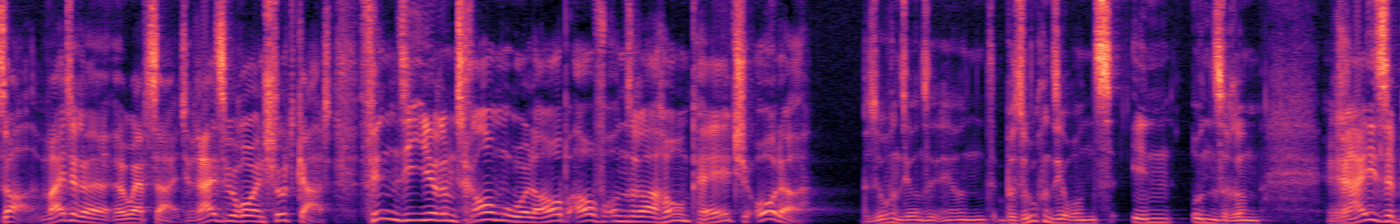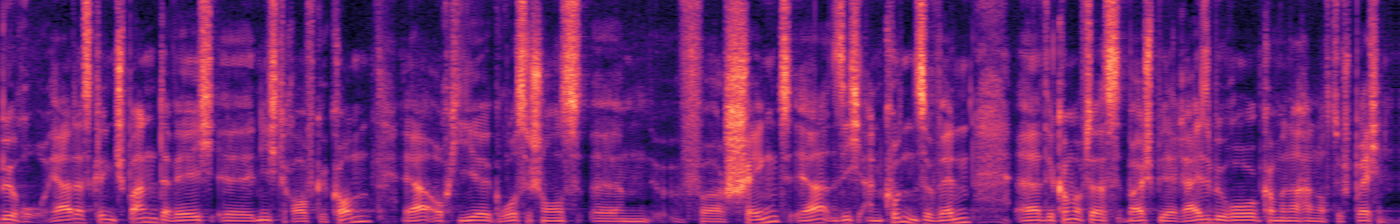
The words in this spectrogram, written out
So, weitere äh, Website. Reisebüro in Stuttgart. Finden Sie Ihren Traumurlaub auf unserer Homepage oder besuchen Sie uns besuchen Sie uns in unserem Reisebüro, ja, das klingt spannend, da wäre ich äh, nicht drauf gekommen. Ja, auch hier große Chance ähm, verschenkt, ja, sich an Kunden zu wenden. Äh, wir kommen auf das Beispiel Reisebüro, kommen wir nachher noch zu sprechen,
